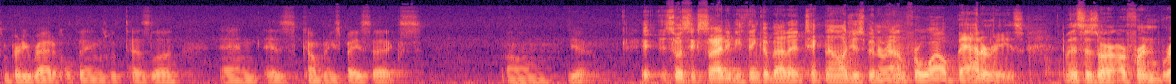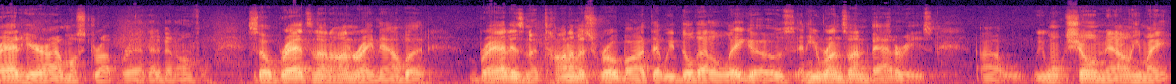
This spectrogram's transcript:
some pretty radical things with Tesla and his company SpaceX. Um, yeah. It, so it's exciting if you think about it. Technology has been around for a while. Batteries. I mean, this is our, our friend Brad here. I almost dropped Brad. That'd have been awful. So Brad's not on right now, but Brad is an autonomous robot that we build out of Legos, and he runs on batteries. Uh, we won't show him now. He might,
